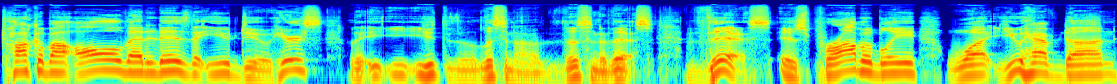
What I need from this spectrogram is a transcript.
talk about all that it is that you do. Here's you, you listen to listen to this. This is probably what you have done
